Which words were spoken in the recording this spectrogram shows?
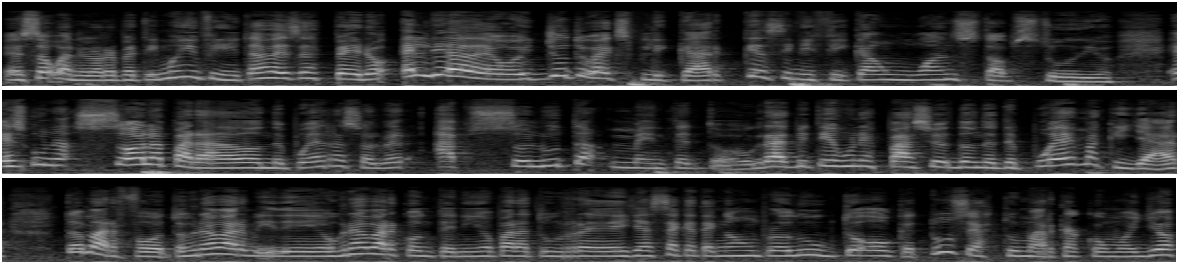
Eso, bueno, lo repetimos infinitas veces, pero el día de hoy yo te voy a explicar qué significa un One Stop Studio. Es una sola parada donde puedes resolver absolutamente todo. Gravity es un espacio donde te puedes maquillar, tomar fotos, grabar videos, grabar contenido para tus redes, ya sea que tengas un producto o que tú seas tu marca como yo.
